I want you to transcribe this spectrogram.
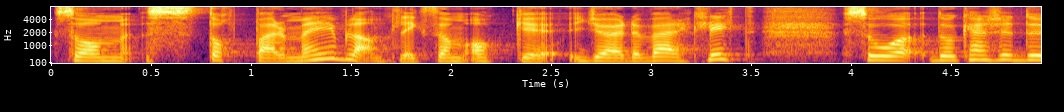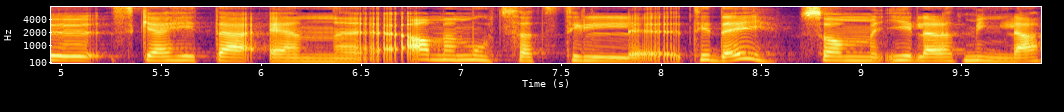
som stoppar mig ibland liksom och eh, gör det verkligt. Så då kanske du ska hitta en eh, ja, men motsats till, eh, till dig som gillar att mingla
